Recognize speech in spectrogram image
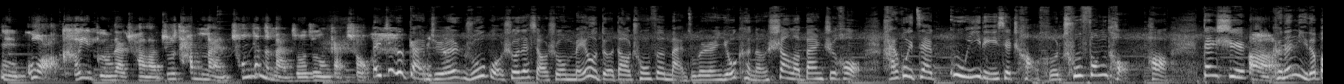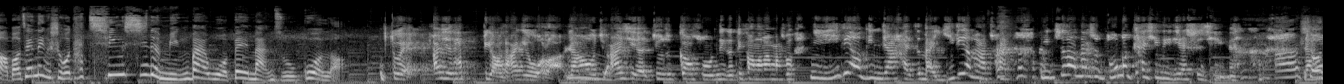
嗯，过了可以不用再穿了，就是他满充分的满足这种感受。哎，这个感觉，如果说在小时候没有得到充分满足的人，有可能上了班之后还会在故意的一些场合出风头，哈。但是，可能你的宝宝在那个时候，他清晰的明白我被满足过了。对，而且他表达给我了，然后就而且就是告诉那个对方的妈妈说，你一定要给你家孩子买，一定要让他穿，你知道那是多么开心的一件事情。啊，然后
